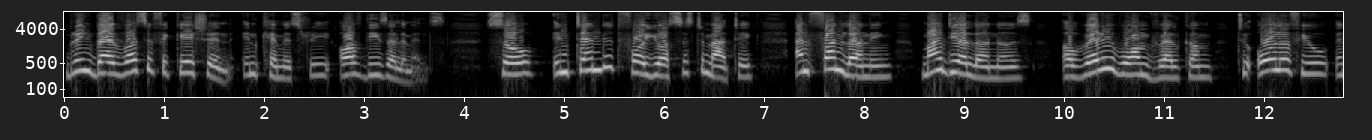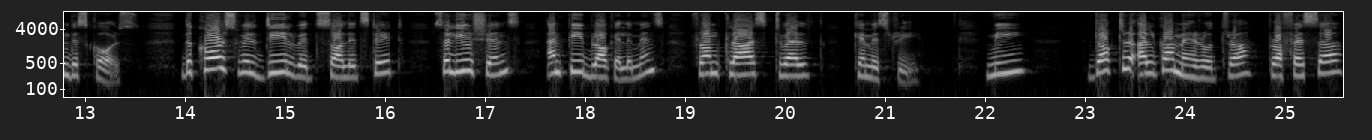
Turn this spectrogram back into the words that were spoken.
bring diversification in chemistry of these elements. So, intended for your systematic and fun learning, my dear learners, a very warm welcome to all of you in this course. The course will deal with solid state, solutions and p block elements from class 12th chemistry. Me, Dr. Alka Mehrotra, Professor,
